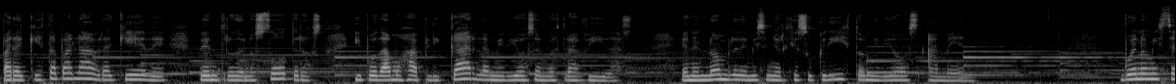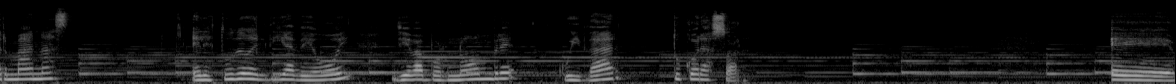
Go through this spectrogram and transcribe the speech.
para que esta palabra quede dentro de nosotros y podamos aplicarla, mi Dios, en nuestras vidas. En el nombre de mi Señor Jesucristo, mi Dios. Amén. Bueno, mis hermanas, el estudio del día de hoy lleva por nombre Cuidar tu corazón. Eh,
